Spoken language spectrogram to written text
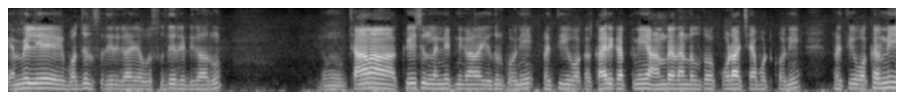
ఎమ్మెల్యే బొజ్జల సుధీర్ గారు సుధీర్ రెడ్డి గారు చాలా కేసులన్నింటినీ కూడా ఎదుర్కొని ప్రతి ఒక్క కార్యకర్తని అండదండలతో కూడా చేపట్టుకొని ప్రతి ఒక్కరిని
